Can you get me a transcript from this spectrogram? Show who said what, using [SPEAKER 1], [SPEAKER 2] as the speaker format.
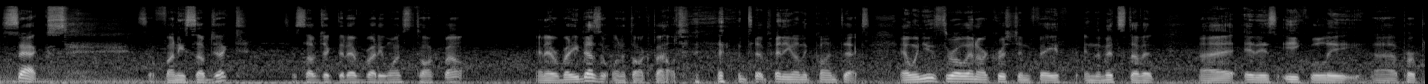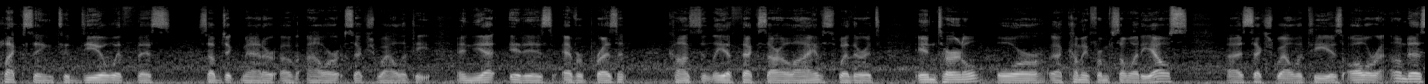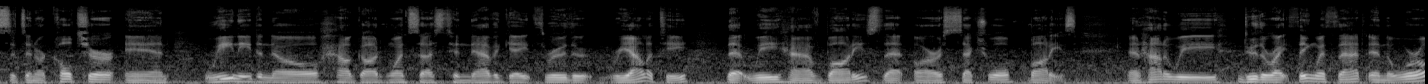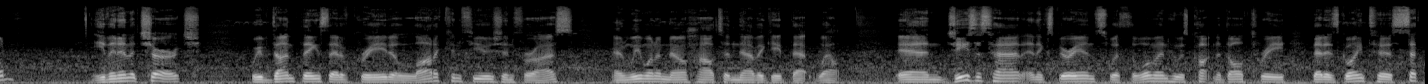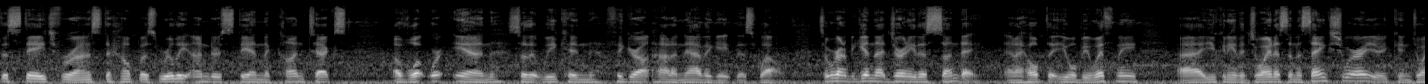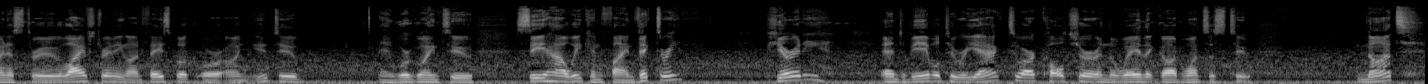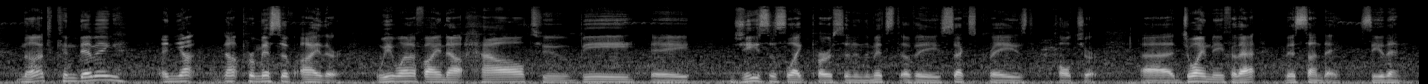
[SPEAKER 1] Sex. It's a funny subject. It's a subject that everybody wants to talk about and everybody doesn't want to talk about, depending on the context. And when you throw in our Christian faith in the midst of it, uh, it is equally uh, perplexing to deal with this subject matter of our sexuality. And yet it is ever present, constantly affects our lives, whether it's internal or uh, coming from somebody else. Uh, sexuality is all around us, it's in our culture, and we need to know how God wants us to navigate through the reality that we have bodies that are sexual bodies. And how do we do the right thing with that in the world? Even in the church, we've done things that have created a lot of confusion for us, and we want to know how to navigate that well. And Jesus had an experience with the woman who was caught in adultery that is going to set the stage for us to help us really understand the context of what we're in so that we can figure out how to navigate this well. So we're going to begin that journey this Sunday, and I hope that you will be with me. Uh, you can either join us in the sanctuary or you can join us through live streaming on Facebook or on YouTube. And we're going to see how we can find victory, purity, and to be able to react to our culture in the way that God wants us to. Not, not condemning and yet not permissive either. We want to find out how to be a Jesus-like person in the midst of a sex-crazed culture. Uh, join me for that this Sunday. See you then.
